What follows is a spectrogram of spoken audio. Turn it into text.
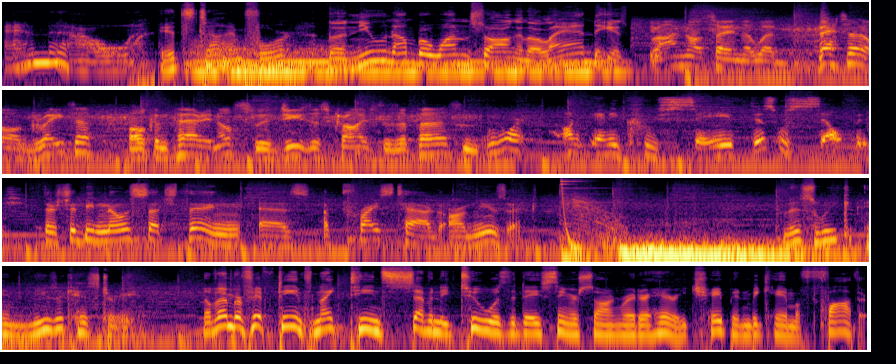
And now it's time for the new number one song in the land is. I'm not saying that we're better or greater or comparing us with Jesus Christ as a person. We weren't on any crusade. This was selfish. There should be no such thing as a price tag on music. This week in music history. November 15th, 1972 was the day singer songwriter Harry Chapin became a father.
